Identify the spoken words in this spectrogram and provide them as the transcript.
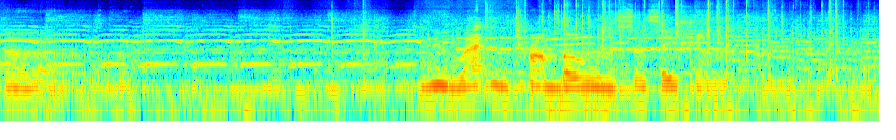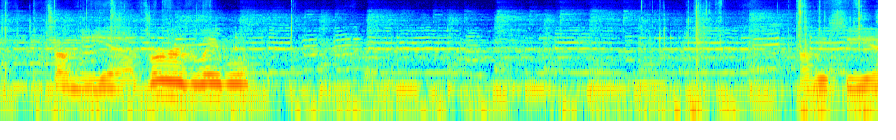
Uh, new Latin trombone sensation. It's on the uh, Verve label. Obviously, uh,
